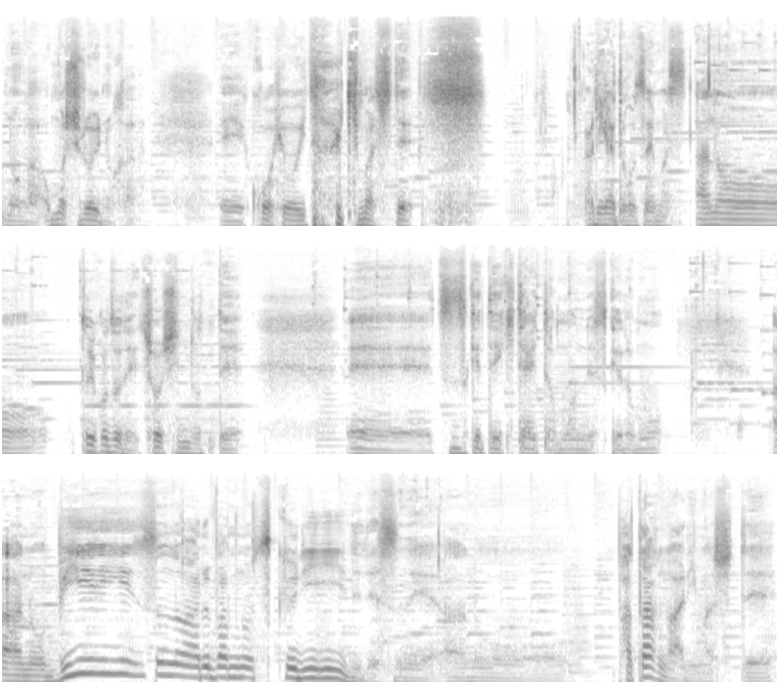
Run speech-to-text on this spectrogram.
のが面白いのか、えー好評いただきまして、ありがとうございます。あのーということで、調子に乗って、えー続けていきたいと思うんですけども、あの、ビーズのアルバムの作りでですね、あのーパターンがありまして、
